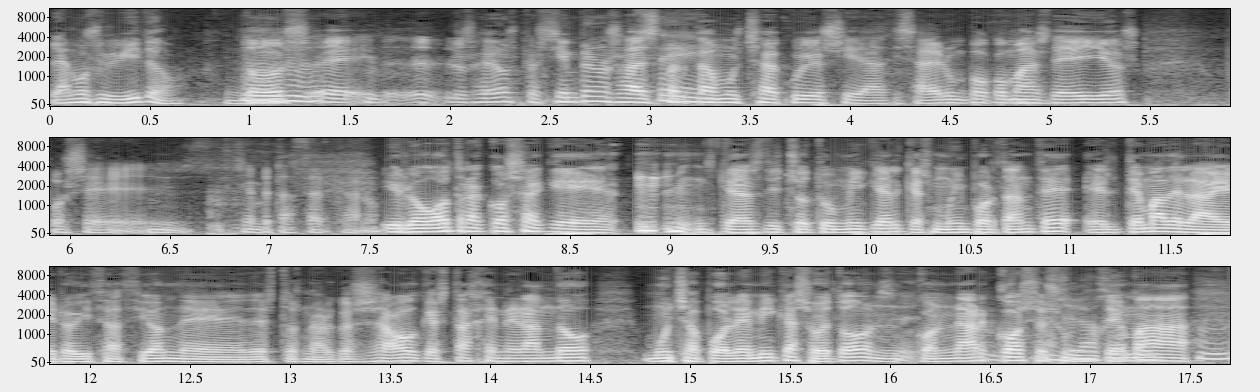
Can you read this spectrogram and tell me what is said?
la hemos vivido. Todos Ujú. eh, eh, lo sabemos, pero siempre nos ha despertado mucha curiosidad y saber un poco más de ellos, pues eh, siempre te acerca, ¿no? Y luego otra cosa que, que has dicho tú, Miquel, que es muy importante, el tema de la heroización de, de estos narcos. Es algo que está generando mucha polémica, sobre todo con narcos es, Es un lógico. tema, Mm.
